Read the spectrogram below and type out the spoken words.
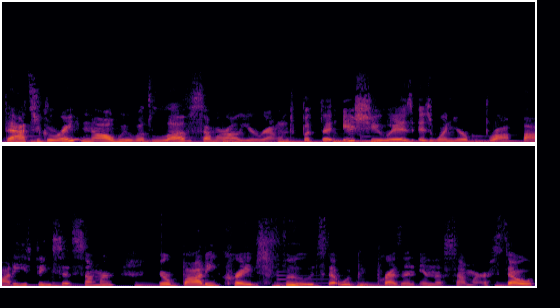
that's great and all. We would love summer all year round, but the issue is is when your body thinks it's summer, your body craves foods that would be present in the summer. So,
